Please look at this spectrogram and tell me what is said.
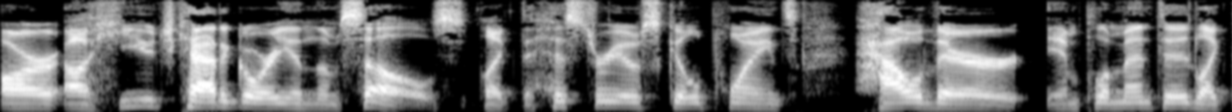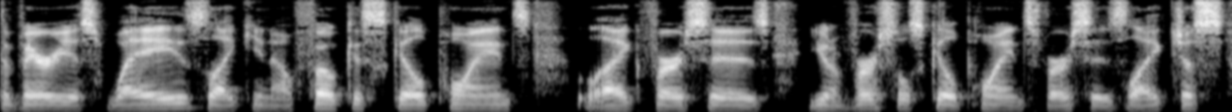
are a huge category in themselves. Like the history of skill points, how they're implemented, like the various ways, like, you know, focus skill points, like versus universal skill points versus like just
